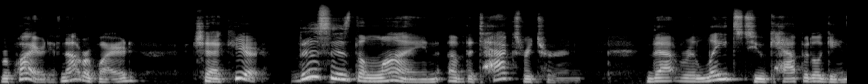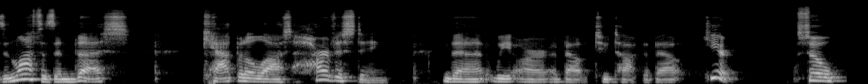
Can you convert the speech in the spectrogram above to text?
required. If not required, check here. This is the line of the tax return that relates to capital gains and losses, and thus capital loss harvesting that we are about to talk about here. So,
